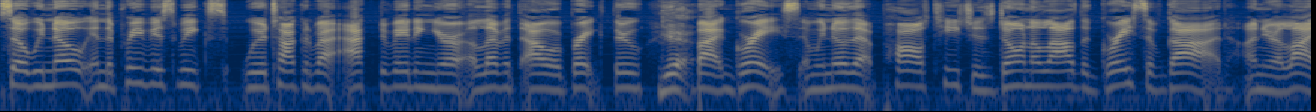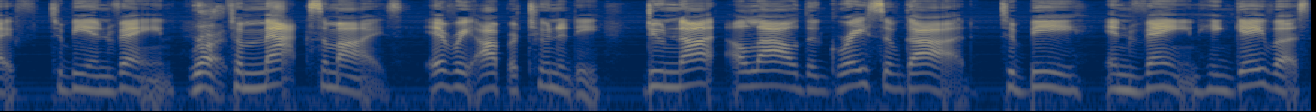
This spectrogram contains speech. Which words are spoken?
So we know in the previous weeks we were talking about activating your 11th hour breakthrough yeah. by grace. And we know that Paul teaches don't allow the grace of God on your life to be in vain. Right. To maximize every opportunity. Do not allow the grace of God to be in vain. He gave us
